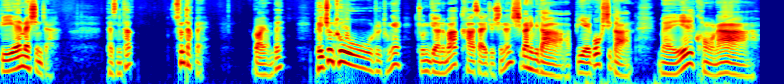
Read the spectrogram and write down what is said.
B의 메신저 배순탁, 순탁배, 라이언배, 베이션토를 통해 존귀한 음악 가사해 주시는 시간입니다. B의 곡 시간 매일 코너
